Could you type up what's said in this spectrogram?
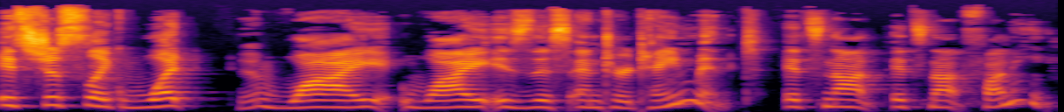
it's just like what Yeah. why why is this entertainment? It's not it's not funny.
